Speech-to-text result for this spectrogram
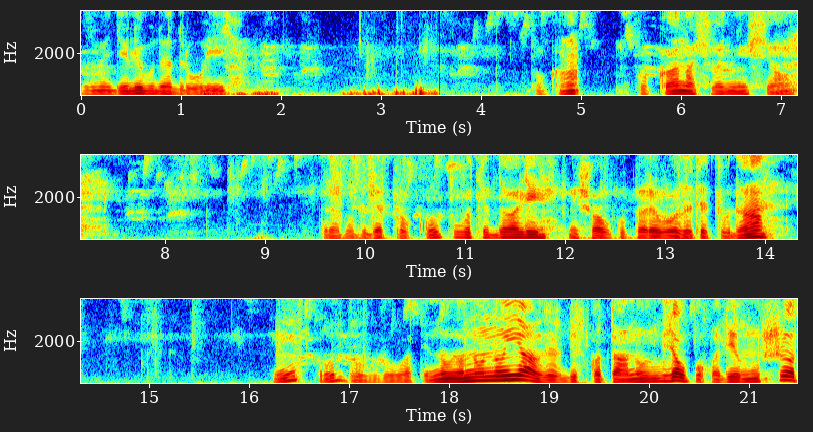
З неділі буде другий. Поки, поки на сьогодні все. Треба буде прокопувати далі, мішалку перевозити туди. І продовжувати. Ну, ну, ну як же ж без кота? Ну взяв походив, ну що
